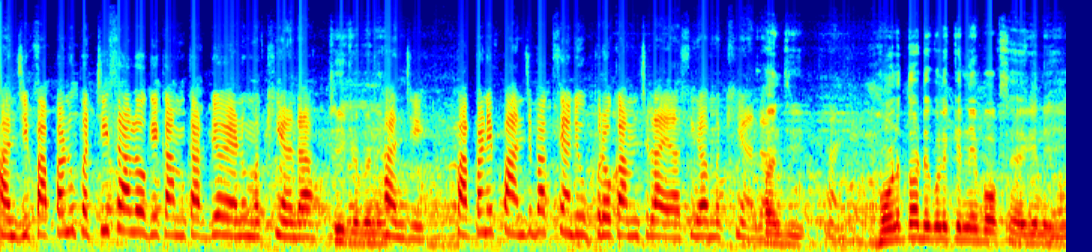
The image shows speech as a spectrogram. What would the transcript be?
ਹਾਂਜੀ ਪਾਪਾ ਨੂੰ 25 ਸਾਲ ਹੋ ਗਏ ਕੰਮ ਕਰਦੇ ਹੋਇਆਂ ਨੂੰ ਮੱਖੀਆਂ ਦਾ। ਠੀਕ ਹੈ ਭੈਣੇ। ਹਾਂਜੀ। ਪਾਪਾ ਨੇ ਪੰਜ ਬਕਸਿਆਂ ਦੇ ਉੱਪਰੋਂ ਕੰਮ ਚਲਾਇਆ ਸੀਗਾ ਮੱਖੀਆਂ ਦਾ। ਹਾਂਜੀ। ਹਾਂਜੀ। ਹੁਣ ਤੁਹਾਡੇ ਕੋਲੇ ਕਿੰਨੇ ਬਾਕਸ ਹੈਗੇ ਨੇ ਜੀ?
